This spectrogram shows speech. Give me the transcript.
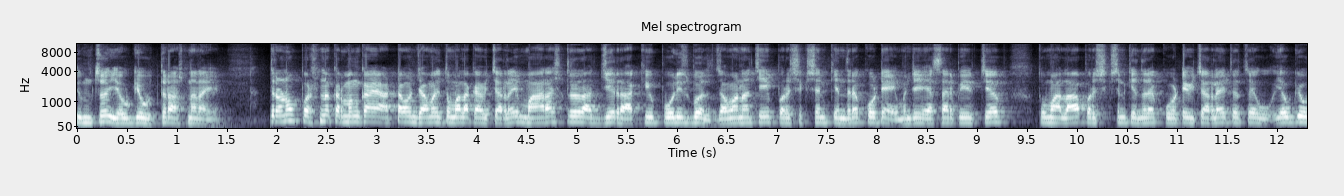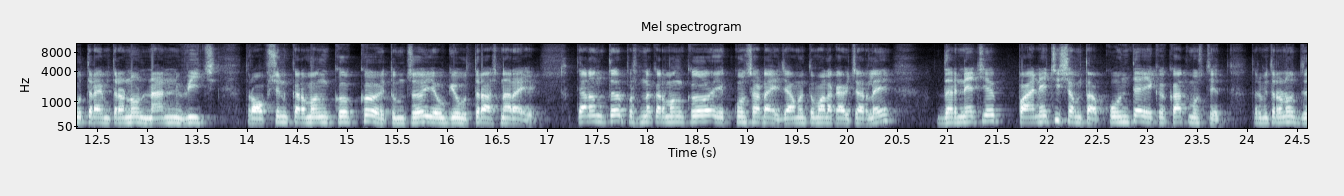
तुमचं योग्य उत्तर असणार आहे. मित्रांनो प्रश्न क्रमांक आहे अठ्ठावन्न ज्यामध्ये तुम्हाला काय विचारलं आहे? महाराष्ट्र राज्य राखीव पोलीस बल जवानाचे प्रशिक्षण केंद्र कोठे आहे? म्हणजे एस आर पी एफचे तुम्हाला प्रशिक्षण केंद्र कोठे विचारलं आहे? त्याचं योग्य उत्तर आहे मित्रांनो नानवीच तर ऑप्शन क्रमांक क तुमचं योग्य उत्तर असणार आहे. त्यानंतर प्रश्न क्रमांक एकोणसाठ आहे ज्यामध्ये तुम्हाला काय विचारलं आहे? धरण्याचे पाण्याची क्षमता कोणत्या एककात मोजते तर मित्रांनो ज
